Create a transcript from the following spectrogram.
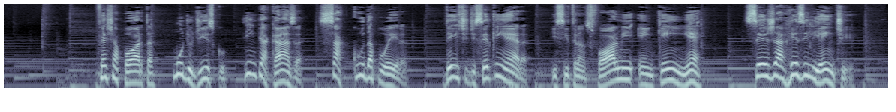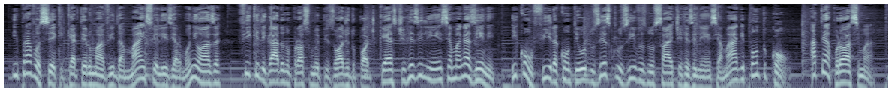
Feche a porta, mude o disco, limpe a casa, sacuda a poeira. Deixe de ser quem era e se transforme em quem é. Seja resiliente. E para você que quer ter uma vida mais feliz e harmoniosa, fique ligado no próximo episódio do podcast Resiliência Magazine e confira conteúdos exclusivos no site resilienciamag.com. Até a próxima!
